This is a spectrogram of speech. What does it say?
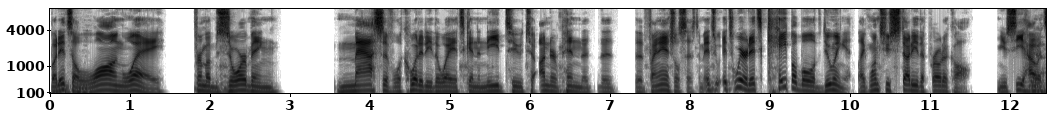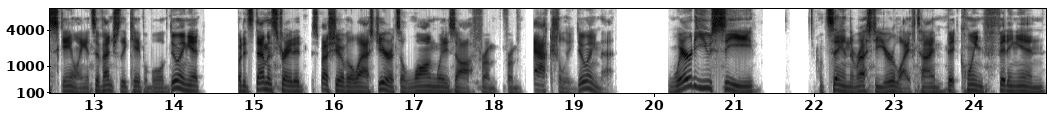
But it's a mm-hmm. long way from absorbing massive liquidity the way it's going to need to to underpin the, the the financial system. It's it's weird. It's capable of doing it. Like once you study the protocol you see how yeah. it's scaling, it's eventually capable of doing it. But it's demonstrated, especially over the last year, it's a long ways off from from actually doing that. Where do you see, let's say in the rest of your lifetime, Bitcoin fitting in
